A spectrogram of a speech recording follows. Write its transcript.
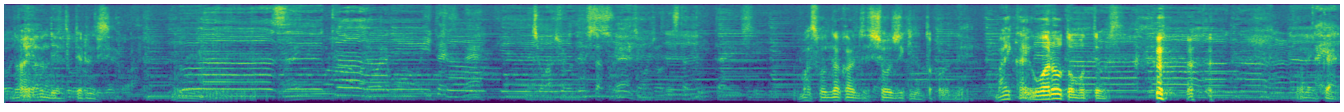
う悩んでやってるんですよ。言いたいですね上々でしたね上々でしたって言いたいしまあそんな感じで正直なところね毎回終わろうと思ってます 毎回。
